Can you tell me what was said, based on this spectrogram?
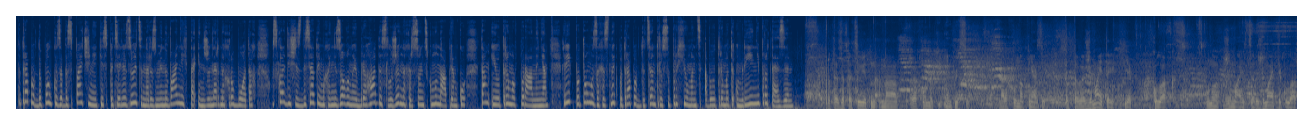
Потрапив до полку забезпечення, який спеціалізується на розмінуваннях та інженерних роботах. У складі 60-ї механізованої бригади служив на Херсонському напрямку. Там і отримав поранення. Рік по тому захисник потрапив до центру Superhumans, аби отримати омріяні протези. Протези працюють на, на рахунок імпульсів, на рахунок князів. Тобто ви вжимаєте як кулак, воно вжимається, розжимаєте кулак,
